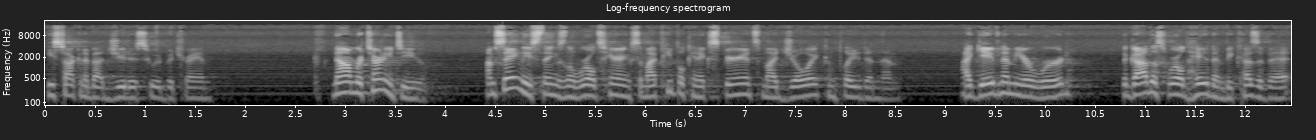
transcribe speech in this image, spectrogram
He's talking about Judas who would betray him. Now I'm returning to you. I'm saying these things in the world's hearing so my people can experience my joy completed in them. I gave them your word. The godless world hated them because of it,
